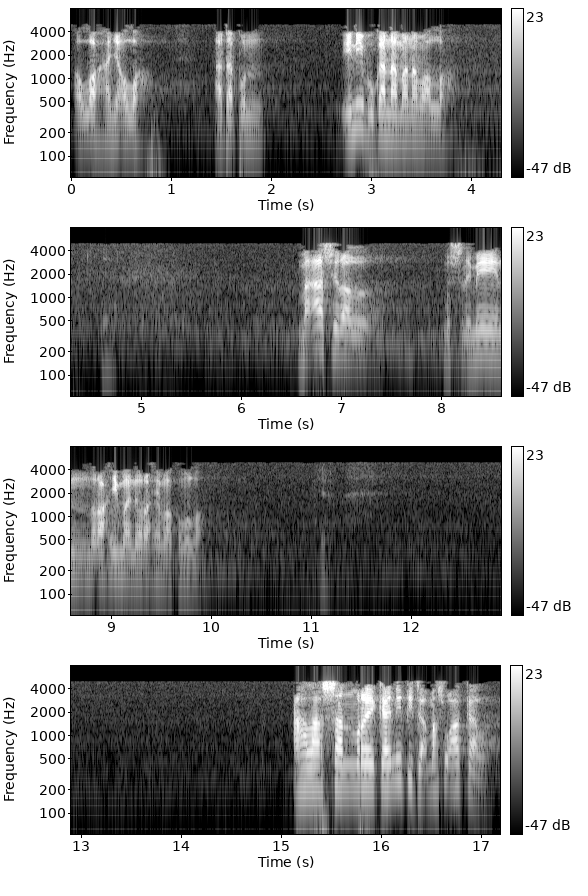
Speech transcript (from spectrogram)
Allah hanya Allah. Adapun ini bukan nama-nama Allah. Ya. Ma'asyiral muslimin rahimani rahimakumullah. Ya. Alasan mereka ini tidak masuk akal.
